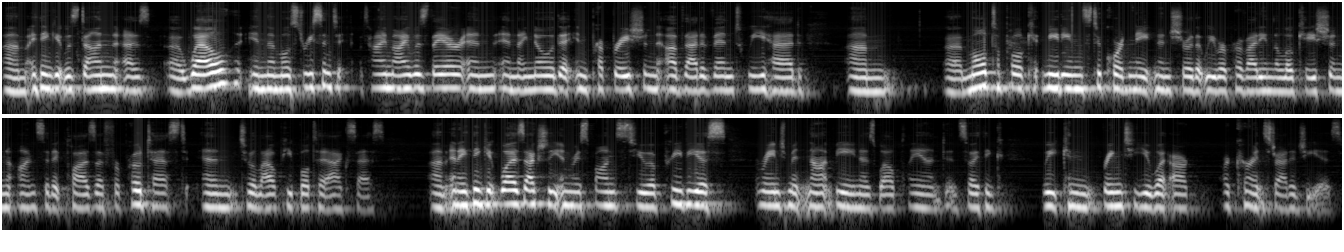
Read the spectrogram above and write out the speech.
Um, I think it was done as uh, well in the most recent time I was there, and, and I know that in preparation of that event, we had um, uh, multiple meetings to coordinate and ensure that we were providing the location on Civic Plaza for protest and to allow people to access. Um, And I think it was actually in response to a previous arrangement not being as well planned. And so I think we can bring to you what our, our current strategy is.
